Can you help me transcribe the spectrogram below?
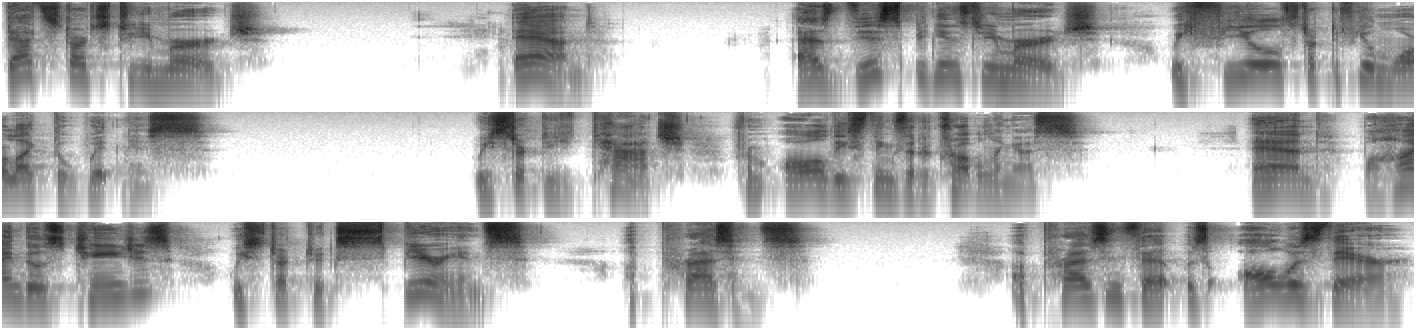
That starts to emerge. And as this begins to emerge, we feel, start to feel more like the witness we start to detach from all these things that are troubling us. And behind those changes, we start to experience a presence, a presence that was always there.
